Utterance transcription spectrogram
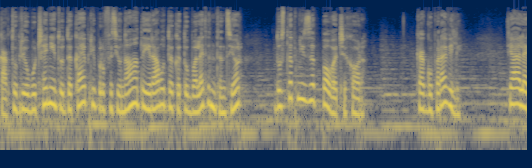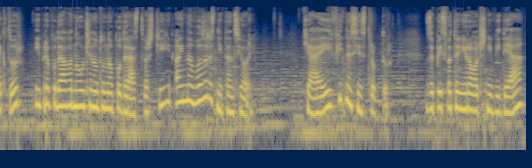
както при обучението, така и при професионалната и работа като балетен танцор, достъпни за повече хора. Как го правили? Тя е лектор и преподава наученото на подрастващи, а и на възрастни танцори. Тя е и фитнес инструктор – записва тренировъчни видеа,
